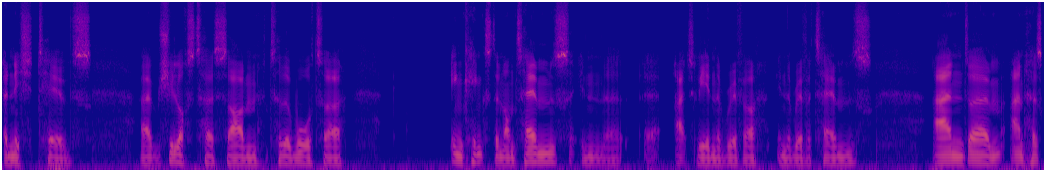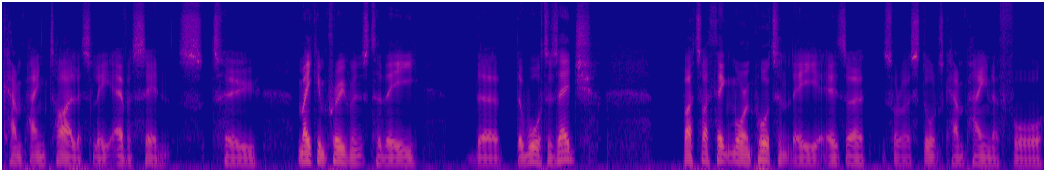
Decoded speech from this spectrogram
initiatives. Um, she lost her son to the water in Kingston on Thames, in the uh, actually in the river in the River Thames and um, and has campaigned tirelessly ever since to make improvements to the the the water's edge, But I think more importantly is a sort of a staunch campaigner for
